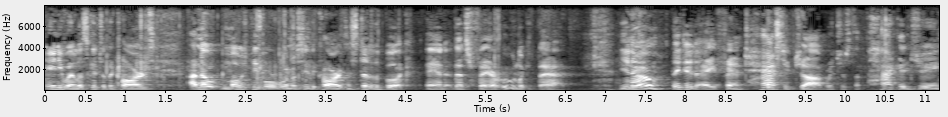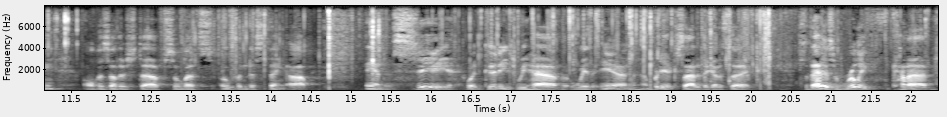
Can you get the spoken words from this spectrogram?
Anyway, let's get to the cards. I know most people are going to see the cards instead of the book, and that's fair. Ooh, look at that. You know, they did a fantastic job with just the packaging, all this other stuff. So let's open this thing up and see what goodies we have within. I'm pretty excited, I gotta say. So that is really kind of,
